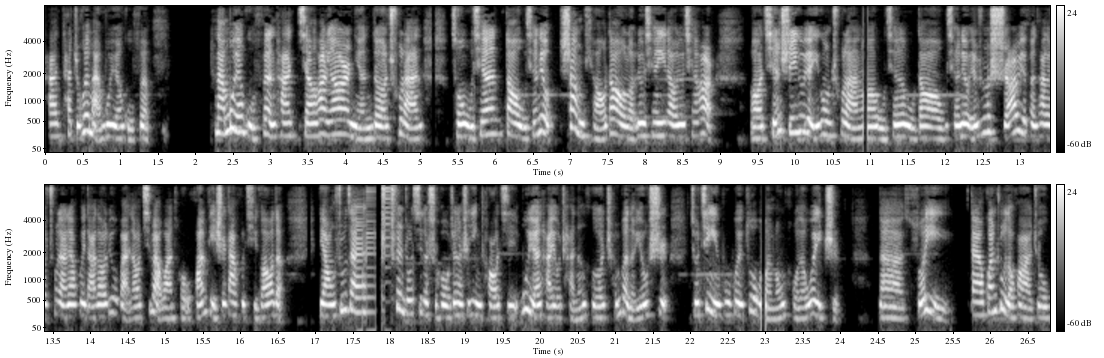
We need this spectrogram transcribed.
他他只会买牧原股份。那牧原股份，它将二零二二年的出栏从五千到五千六上调到了六千一到六千二。呃，前十一个月一共出栏了五千五到五千六，也就是说十二月份它的出栏量会达到六百到七百万头，环比是大幅提高的。养猪在顺周期的时候真的是印钞机，牧原还有产能和成本的优势，就进一步会坐稳龙头的位置。那所以。大家关注的话，就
